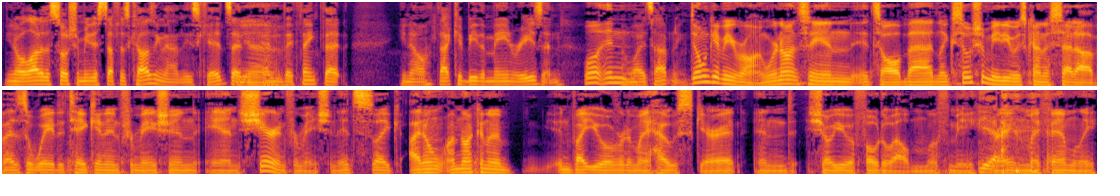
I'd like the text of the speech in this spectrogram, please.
you know, a lot of the social media stuff is causing that in these kids. And, Yeah. and they think that, you know, that could be the main reason well, and why it's happening. Don't get me wrong. We're not saying it's all bad. Like social media was kind of set up as a way to take in information and share information. It's like I don't I'm not going to invite you over to my house, Garrett, and show you a photo album of me, Yeah. right, and my family.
